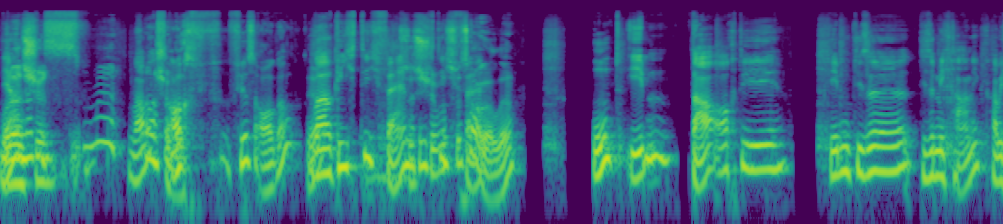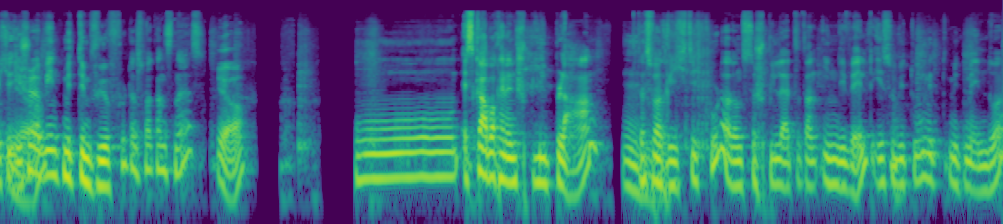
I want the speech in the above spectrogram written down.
ja na, schön, das äh, war was auch was. fürs Auge. Ja. War richtig fein, das ist schon was fürs fein. Auge, oder? Und eben da auch die, eben diese, diese Mechanik, habe ich ja, eh Ja. schon erwähnt, mit dem Würfel, das war ganz nice. Ja. Und es gab auch einen Spielplan, Mhm. das war richtig cool, hat uns der Spielleiter dann in die Welt, eh so wie du mit, mit Mendor,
